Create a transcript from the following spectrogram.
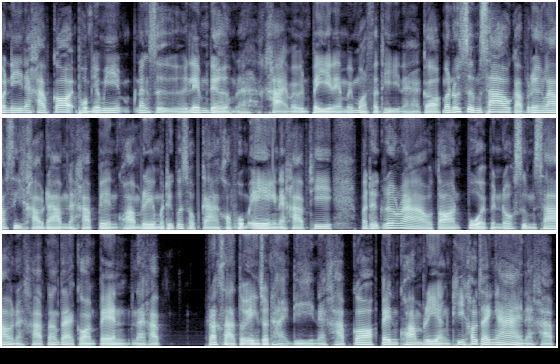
วันนี้นะครับก็ผมยังมีหนังสือเล่มเดิมนะขายมาเป็นปีแล้วยังไม่หมดสักทีนะฮะก็มนุษย์ซึมเศร้ากับเรื่องเล่าสีขาวดำนะครับเป็นความเรียงบันทึกประสบการณ์ของผมเองนะครับที่บันทึกเรื่องราวตอนป่วยเป็นโรคซึมเศร้านะครับตั้งแต่ก่อนเป็นนะครับ รักษาตัวเองจนหายดีนะครับ ก็เป็นความเรียงที่เข้าใจง่ายนะครับ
